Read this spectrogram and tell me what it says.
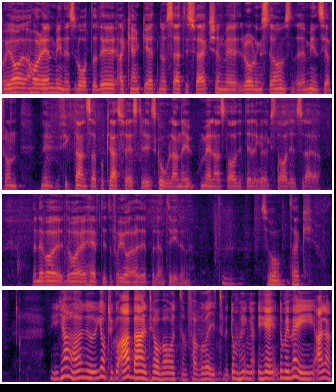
Och jag har en minneslåt och det är I Can't Get No Satisfaction med Rolling Stones. Det minns jag från vi fick dansa på klassfester i skolan, på mellanstadiet eller högstadiet. Sådär. Men det var, det var häftigt att få göra det på den tiden. Så, tack. Ja, nu, jag tycker ABBA alltid har varit en favorit. De, hänger, de är med i alla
